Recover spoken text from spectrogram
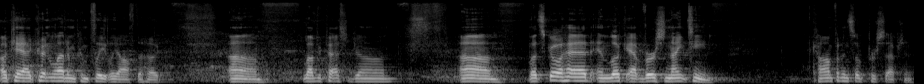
Okay, I couldn't let him completely off the hook. Um, love you, Pastor John. Um, let's go ahead and look at verse 19 confidence of perception.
